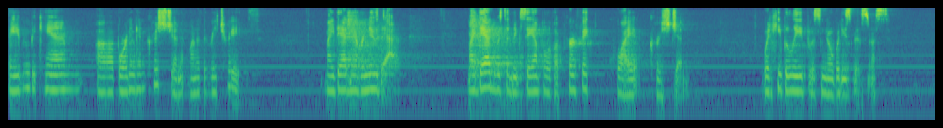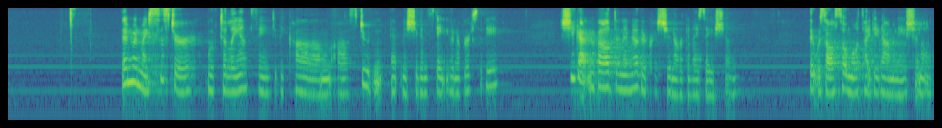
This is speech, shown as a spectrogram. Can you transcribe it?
I even became a born again Christian at one of the retreats. My dad never knew that. My dad was an example of a perfect, quiet Christian. What he believed was nobody's business. Then, when my sister moved to Lansing to become a student at Michigan State University, she got involved in another Christian organization that was also multi denominational.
